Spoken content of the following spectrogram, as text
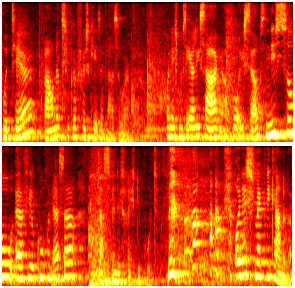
Butter, braune Zucker, Frischkäseglasur. Und ich muss ehrlich sagen, obwohl ich selbst nicht so äh, viel Kuchen esse, das finde ich richtig gut. Und es schmeckt wie Kanada.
